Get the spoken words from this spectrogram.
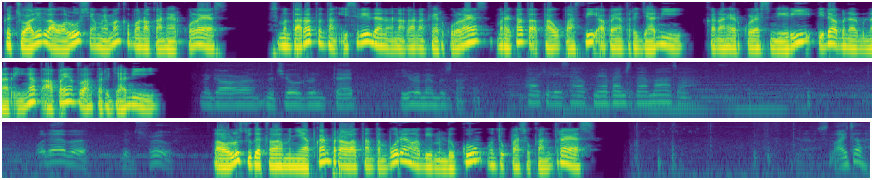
kecuali Lawalus yang memang keponakan Hercules. Sementara tentang istri dan anak-anak Hercules, mereka tak tahu pasti apa yang terjadi, karena Hercules sendiri tidak benar-benar ingat apa yang telah terjadi. Megara and the children dead. He remembers nothing. Hercules helped me avenge their murder. Whatever the truth. Laulus juga telah menyiapkan peralatan tempur yang lebih mendukung untuk pasukan. Slighter?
